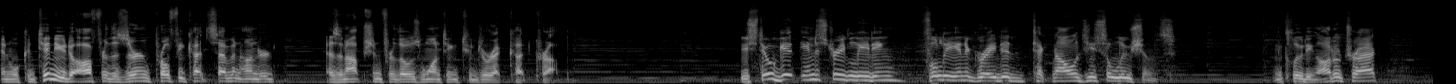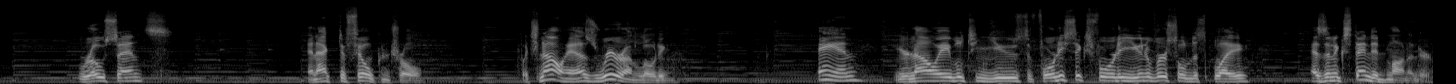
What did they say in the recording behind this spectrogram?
And will continue to offer the Zürn ProfiCut 700 as an option for those wanting to direct cut crop. You still get industry-leading, fully integrated technology solutions, including AutoTrac, RowSense, and Active Fill Control, which now has rear unloading. And you're now able to use the 4640 universal display as an extended monitor.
